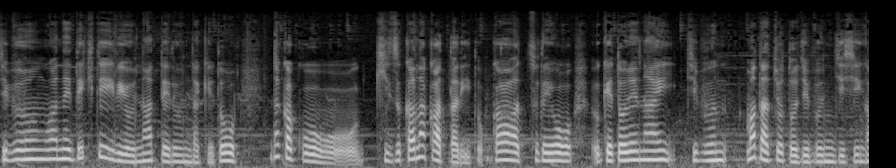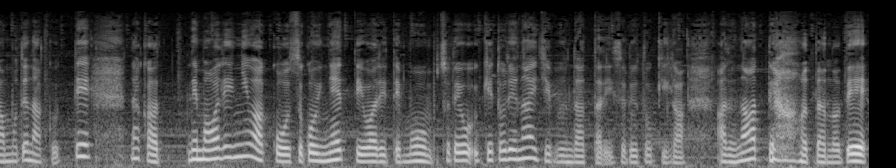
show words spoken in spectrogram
自分はねできているようになってるんだけどなんかこう気づかなかったりとかそれを受け取れない自分まだちょっと自分に自信が持てなくってなんかね周りにはこうすごいねって言われてもそれを受け取れない自分だったりする時があるなって思ったので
